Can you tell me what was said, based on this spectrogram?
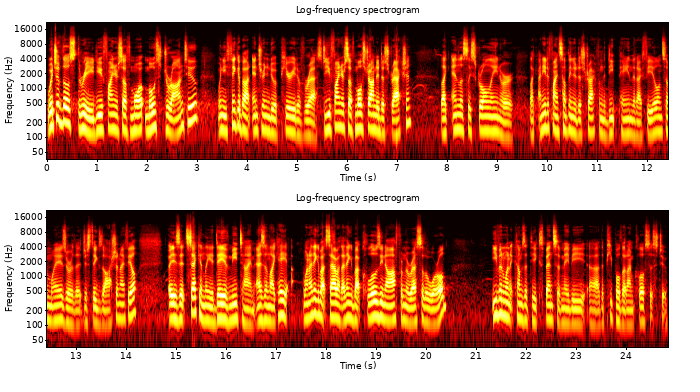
Which of those three do you find yourself mo- most drawn to when you think about entering into a period of rest? Do you find yourself most drawn to distraction, like endlessly scrolling, or like I need to find something to distract from the deep pain that I feel in some ways, or the just the exhaustion I feel? Is it secondly a day of me time, as in like, hey, when I think about Sabbath, I think about closing off from the rest of the world, even when it comes at the expense of maybe uh, the people that I'm closest to?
